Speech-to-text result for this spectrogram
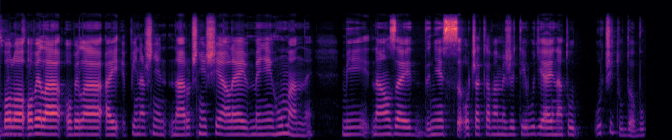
bolo oveľa, oveľa aj finančne náročnejšie, ale aj menej humanné. My naozaj dnes očakávame, že tí ľudia aj na tú určitú dobu,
